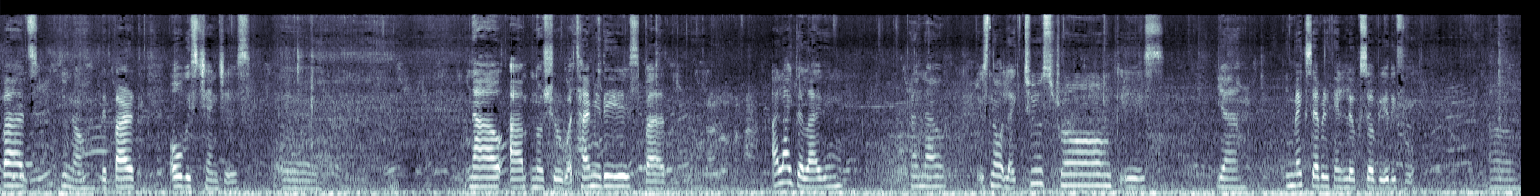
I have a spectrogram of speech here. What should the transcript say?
but you know, the park always changes. Uh, now I'm not sure what time it is, but I like the lighting right now. It's not like too strong, it's yeah, it makes everything look so beautiful. Um,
